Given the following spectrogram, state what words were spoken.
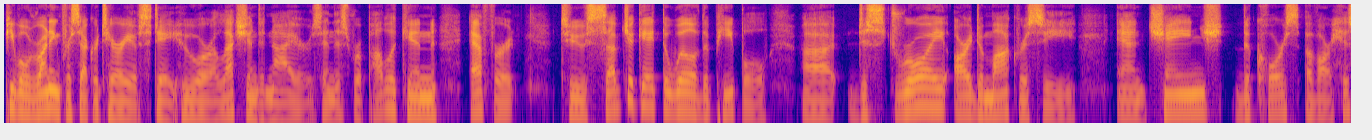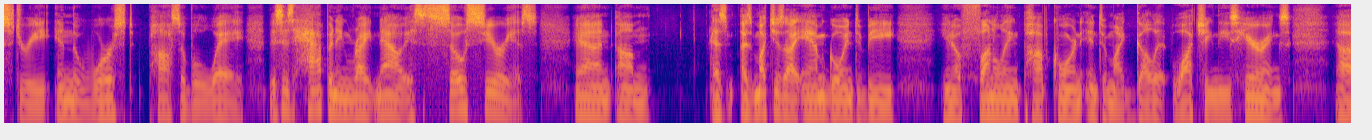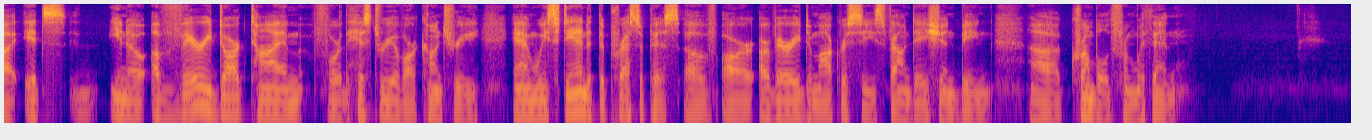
people running for Secretary of State who are election deniers, and this Republican effort to subjugate the will of the people, uh, destroy our democracy, and change the course of our history in the worst possible way. This is happening right now. It's so serious. And, um, as as much as I am going to be, you know, funneling popcorn into my gullet watching these hearings, uh, it's you know a very dark time for the history of our country, and we stand at the precipice of our our very democracy's foundation being uh, crumbled from within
